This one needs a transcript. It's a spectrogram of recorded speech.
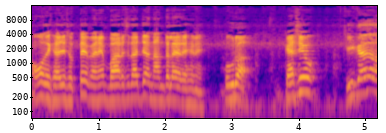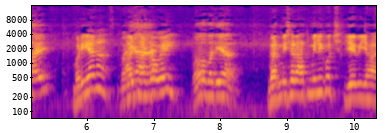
ਉਹ ਦੇਖਿਆ ਜੀ ਸੁੱਤੇ ਪਏ ਨੇ ਬਾਰਿਸ਼ ਦਾ ਅੱਜ ਆਨੰਦ ਲੈ ਰਹੇ ਨੇ ਪੂਰਾ कैसे हो ਠੀਕ ਹੈ ਭਾਈ बढ़िया ना आज बढ़िया ठंड है। हो गई ਬਹੁਤ ਵਧੀਆ गर्मी से राहत मिली कुछ ये भी यहाँ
